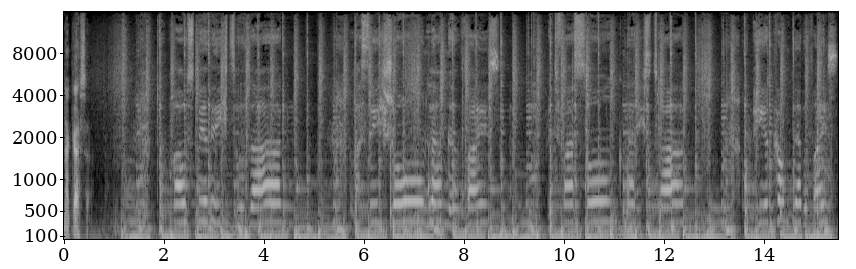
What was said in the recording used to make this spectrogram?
Na casa. Du brauchst mir nicht zu sagen, was ich schon lange weiß. Mit Fassung werde ich's tragen. Und hier kommt der Beweis.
